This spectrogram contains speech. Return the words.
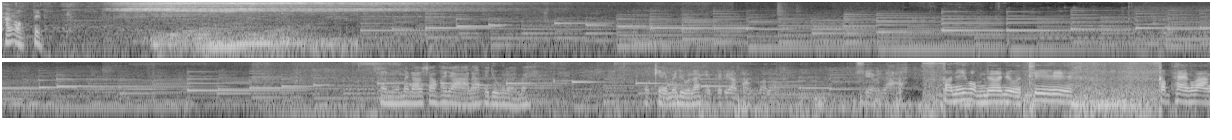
ทางออกปิด ทางนู้นแม่น้ำเจ้าพระยานะไปดูหน่อยไหมโอเคไม่ดูแล้วเห็นแต่เรือผ่านก่อนแล้วเสียเวลา ตอนนี้ผมเดินอยู่ที่กำแพงวัง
